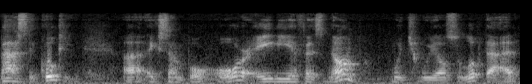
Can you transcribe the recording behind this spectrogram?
past the cookie uh, example, or ADFS dump, which we also looked at,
